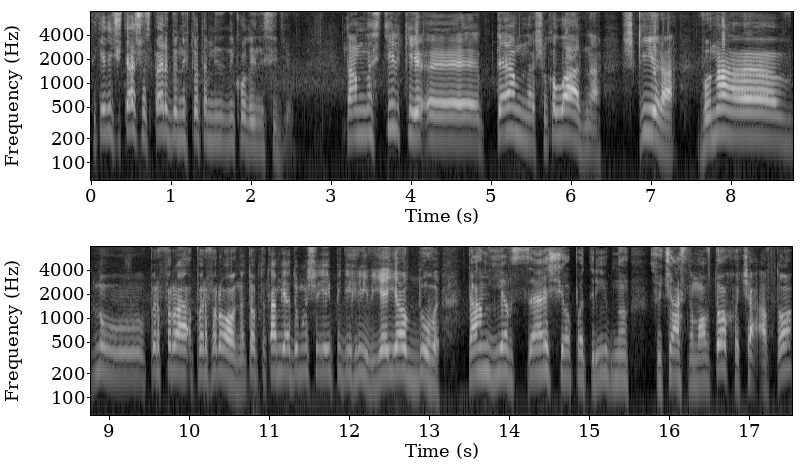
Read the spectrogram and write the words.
Таке відчуття, що спереду ніхто там ніколи не сидів. Там настільки е, темна, шоколадна шкіра, вона ну, перфора, перфорована. Тобто там, я думаю, що є і підігрів, є і обдуви. Там є все, що потрібно сучасному авто, хоча авто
